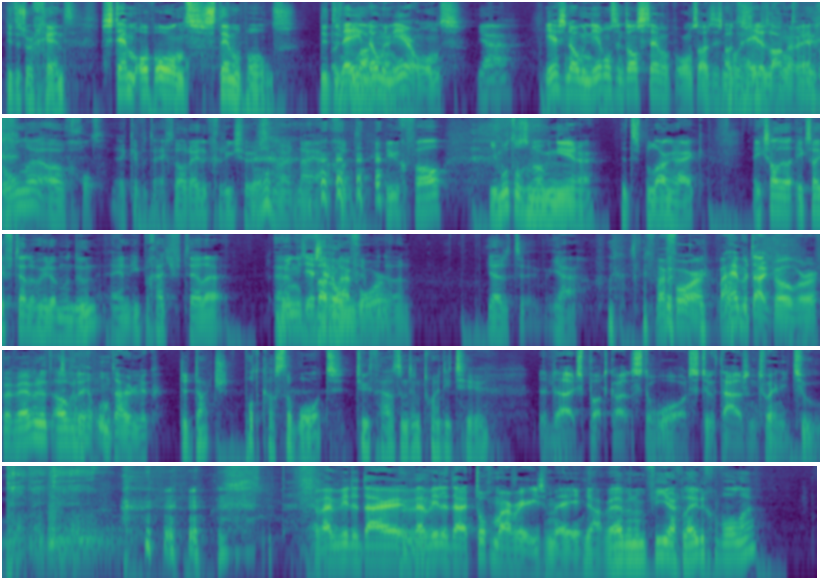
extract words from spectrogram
Dit is urgent. Stem op ons. Stem op ons. Dit is nee, belangrijk. nomineer ons. Ja. Eerst nomineer ons en dan stem op ons. Oh, het is nog Oh, een het hele lange twee weg. ronden? Oh god, ik heb het echt wel redelijk geresearched. Maar nou ja, goed. In ieder geval, je moet ons nomineren. Dit is belangrijk. Ik zal, ik zal je vertellen hoe je dat moet doen. En Ipe gaat je vertellen eh, Moet je niet eerst waarom zeggen je waarvoor? moet doen. Ja, dat, eh, ja. Waarvoor? Waar hebben we het eigenlijk over? We, we hebben het over de, onduidelijk. de Dutch Podcast Award 2022. The Dutch Podcast Awards 2022. en wij willen, daar, wij willen daar toch maar weer iets mee. Ja, we hebben hem vier jaar geleden gewonnen.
